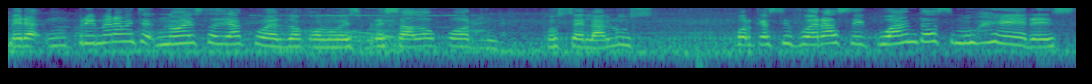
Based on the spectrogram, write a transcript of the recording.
Mira, primeramente no estoy de acuerdo con lo expresado por José La Luz, porque si fuera así, ¿cuántas mujeres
